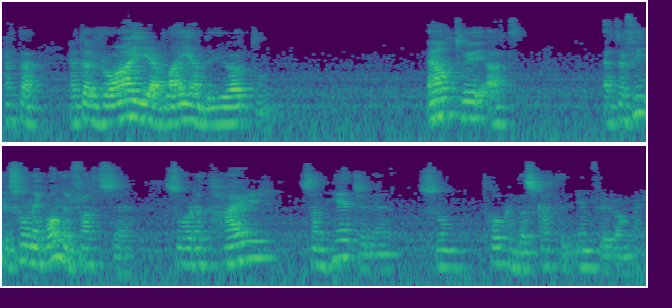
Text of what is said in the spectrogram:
hetta hetta rai av leiande jötun. Alt vi at at det finnes sånne vanner fralse, så var det teir som hedrene som tog den skatten inn om meg.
